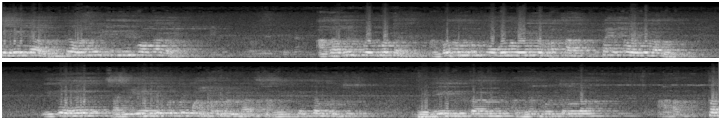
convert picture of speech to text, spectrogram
ശരിയല്ല. അവർക്ക് അവരുടെ രീതിയിൽ പോകാലോ അവർ പോയിക്കോട്ടെ നമ്മൾ നമ്മൾ പോകുന്ന വഴി നമ്മൾ കറക്റ്റായിട്ട് വഴി ഇത് ഇത് സംഗീതത്തെക്കുറിച്ച് മാത്രമല്ല സാഹിത്യത്തെക്കുറിച്ചും വിലയിരുത്താനും അതിനെക്കുറിച്ചുള്ള അത്ര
